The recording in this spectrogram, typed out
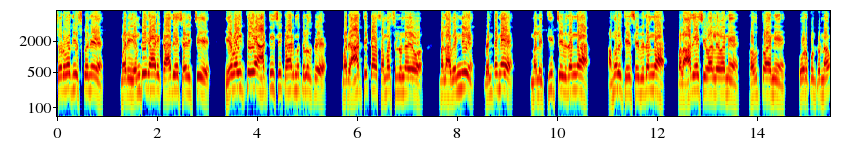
చొరవ తీసుకొని మరి ఎండి గారికి ఆదేశాలు ఇచ్చి ఏవైతే ఆర్టీసీ కార్మికులకు మరి ఆర్థిక సమస్యలు ఉన్నాయో మరి అవన్నీ వెంటనే మళ్ళీ తీర్చే విధంగా అమలు చేసే విధంగా వాళ్ళ ఆదేశ ఇవ్వాలని ప్రభుత్వాన్ని కోరుకుంటున్నాం.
